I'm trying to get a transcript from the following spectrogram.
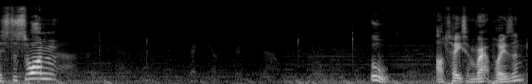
Mr. Swan! Ooh, I'll take some rat poison.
